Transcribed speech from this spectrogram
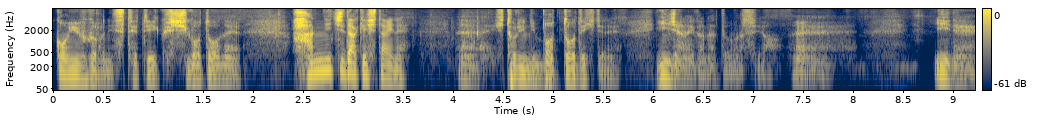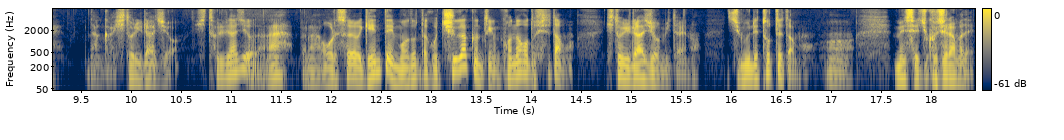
ゴミ袋に捨てていく仕事をね半日だけしたいね、えー、一人に没頭できてねいいんじゃないかなと思いますよ、えー、いいね。なんか一人ラジオ。一人ラジオだな。やっぱな俺それは原点に戻った。こう中学の時もこんなことしてたもん。一人ラジオみたいな自分で撮ってたもん、うん、メッセージこちらまで。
